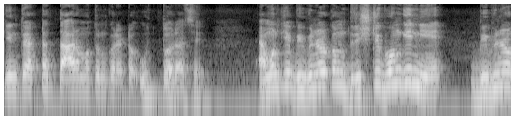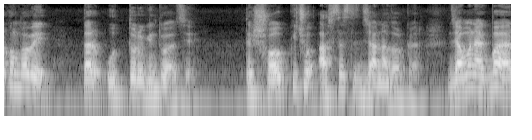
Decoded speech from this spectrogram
কিন্তু একটা তার মতন করে একটা উত্তর আছে। এমনকি বিভিন্ন রকম দৃষ্টিভঙ্গি নিয়ে বিভিন্ন রকমভাবে তার উত্তরও কিন্তু আছে। তাই সব কিছু আস্তে আস্তে জানা দরকার। যেমন একবার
